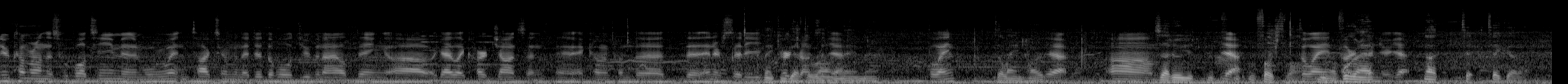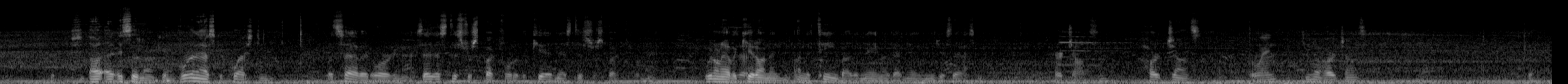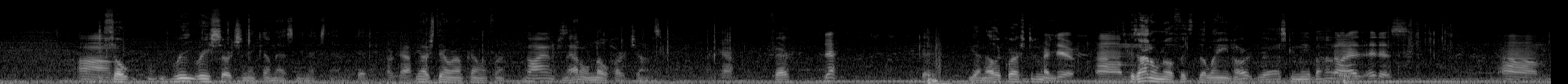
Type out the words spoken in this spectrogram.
newcomer on this football team, and when we went and talked to him when they did the whole juvenile thing, uh, a guy like Hart Johnson, and, and coming from the, the inner city. I think you Hart got the Johnson, wrong yeah. name there. Delane. Delane Hart. Yeah. Um, Is that who you? Yeah. First of all, Delane you know, if we're Hart gonna Jr., yeah. not t- take that out. Uh, it's an on. If we're gonna ask a question, let's have it organized. That- That's disrespectful to the kid, and that's disrespectful to me. We don't have a kid on the, on the team by the name of that name you just asked me. Hart Johnson. Hart Johnson. Delane. Do you know Hart Johnson? Um, so re- research and then come ask me next time. Okay. Okay. You understand where I'm coming from? No, I I, mean, understand. I don't know Hart Johnson. Okay. Fair? Yeah, Okay. You got another question? I do. Um, Because I don't know if it's Delane Hart you're asking me about. No, or- it, it is. Um,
